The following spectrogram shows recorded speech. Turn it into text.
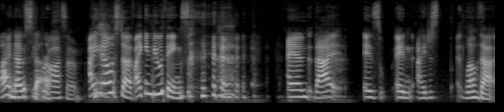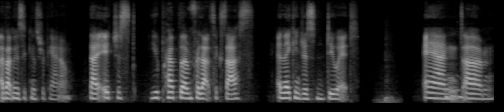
I and know that's stuff. super awesome. I know stuff. I can do things. and that is and I just I love that about music for piano. That it just you prep them for that success and they can just do it. And um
